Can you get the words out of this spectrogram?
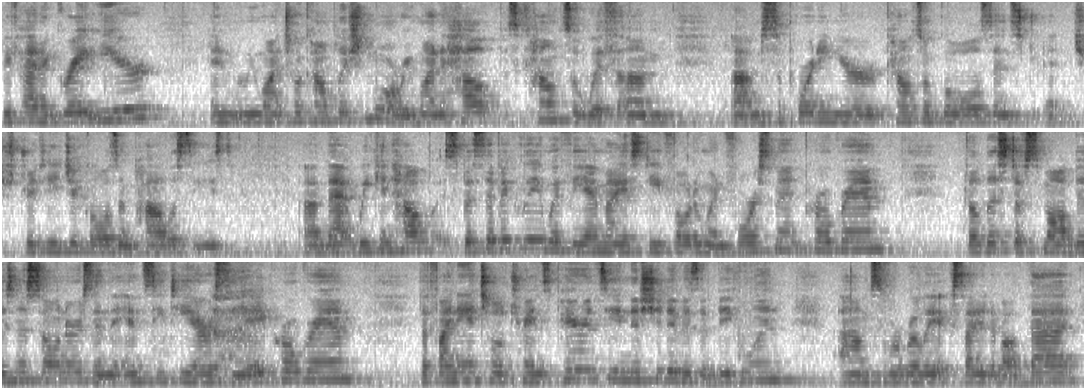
We've had a great year, and we want to accomplish more. We want to help council with um, um, supporting your council goals and st strategic goals and policies. uh, that we can help specifically with the MISD photo enforcement program, the list of small business owners in the NCTRCA program. The financial transparency initiative is a big one, um, so we're really excited about that.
